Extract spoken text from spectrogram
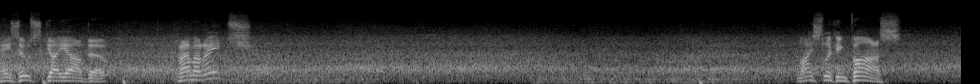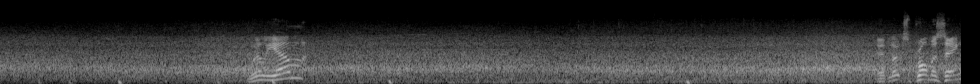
Jesus Gallardo. Kramaric. Nice looking pass. William. It looks promising.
